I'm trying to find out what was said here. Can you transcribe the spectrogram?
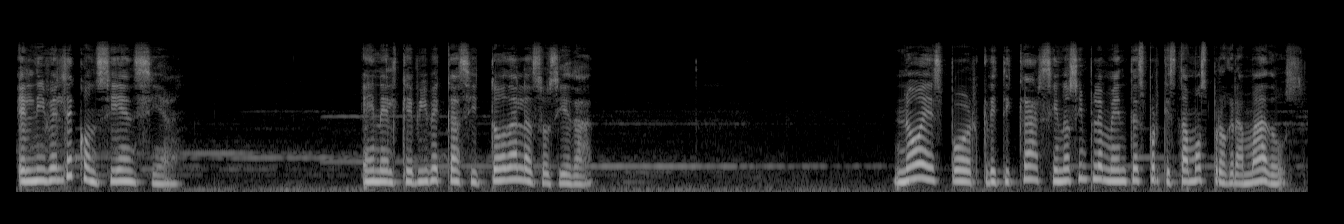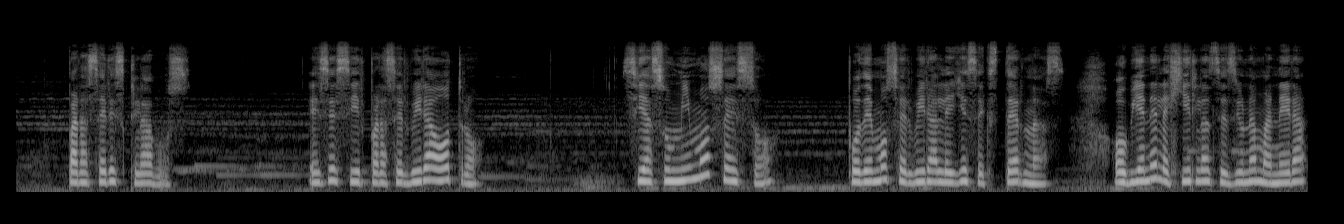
el nivel de conciencia en el que vive casi toda la sociedad. No es por criticar, sino simplemente es porque estamos programados para ser esclavos, es decir, para servir a otro. Si asumimos eso, podemos servir a leyes externas o bien elegirlas desde una manera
